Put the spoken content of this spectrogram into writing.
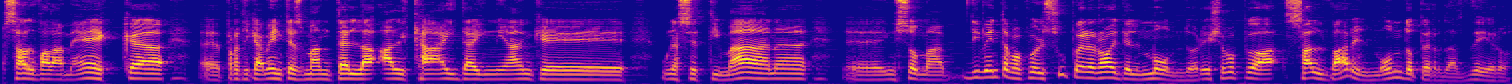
salva la Mecca, eh, praticamente smantella Al-Qaeda in neanche una settimana, eh, insomma diventa proprio il supereroe del mondo, riesce proprio a salvare il mondo per davvero.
